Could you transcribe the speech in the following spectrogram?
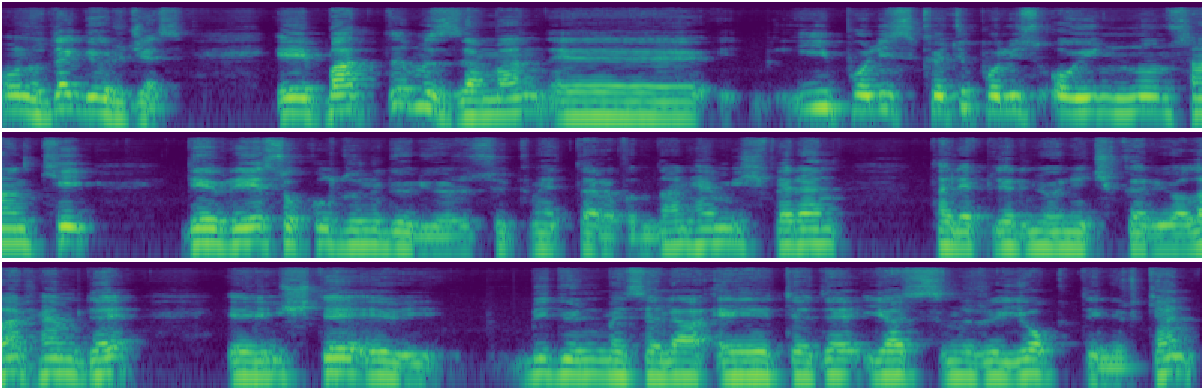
onu da göreceğiz. E, baktığımız zaman e, iyi polis kötü polis oyununun sanki devreye sokulduğunu görüyoruz hükümet tarafından. Hem işveren taleplerini öne çıkarıyorlar hem de e, işte e, bir gün mesela EYT'de yaş sınırı yok denirken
